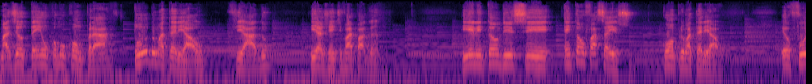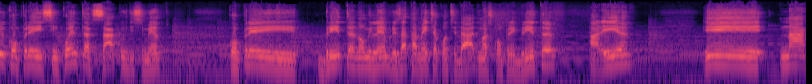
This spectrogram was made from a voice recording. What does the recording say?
mas eu tenho como comprar todo o material fiado e a gente vai pagando. E ele então disse: então faça isso, compre o material. Eu fui e comprei 50 sacos de cimento, comprei brita, não me lembro exatamente a quantidade, mas comprei brita, areia e na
